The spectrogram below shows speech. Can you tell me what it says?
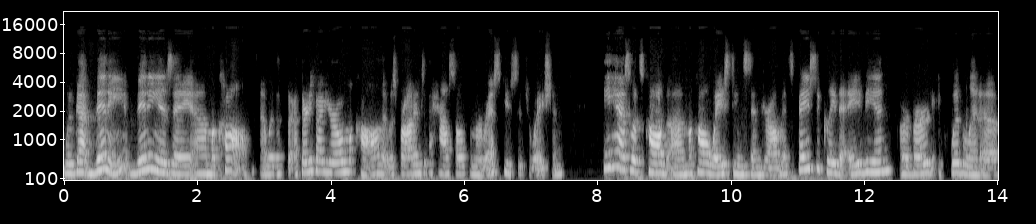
We've got Vinny. Vinny is a uh, macaw uh, with a 35 year old macaw that was brought into the household from a rescue situation. He has what's called uh, macaw wasting syndrome. It's basically the avian or bird equivalent of,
